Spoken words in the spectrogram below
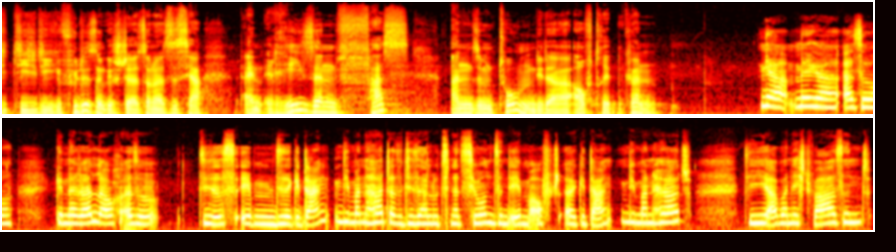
die, die, die Gefühle sind gestört, sondern es ist ja ein Riesenfass an Symptomen, die da auftreten können. Ja, mega. Also generell auch, also dieses eben, diese Gedanken, die man hat, also diese Halluzinationen sind eben oft äh, Gedanken, die man hört, die aber nicht wahr sind,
